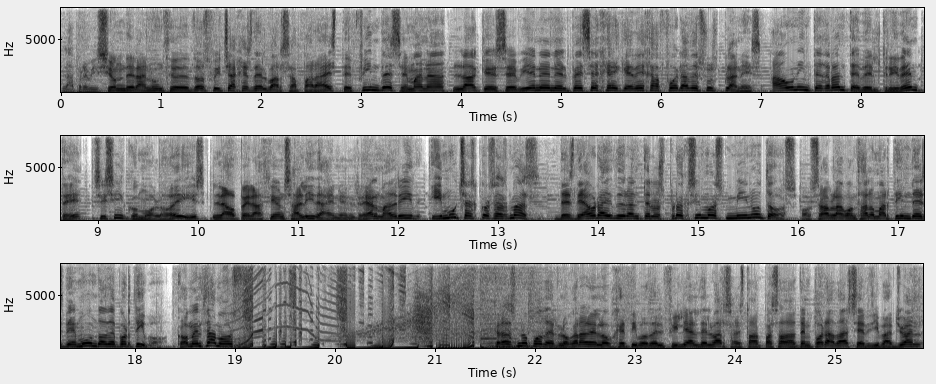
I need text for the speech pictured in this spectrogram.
La previsión del anuncio de dos fichajes del Barça para este fin de semana, la que se viene en el PSG que deja fuera de sus planes a un integrante del Tridente, sí sí, como lo oís, la operación salida en el Real Madrid y muchas cosas más, desde ahora y durante los próximos minutos. Os habla Gonzalo Martín desde Mundo Deportivo. ¡Comenzamos! Tras no poder lograr el objetivo del filial del Barça esta pasada temporada, Sergi Barjuan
